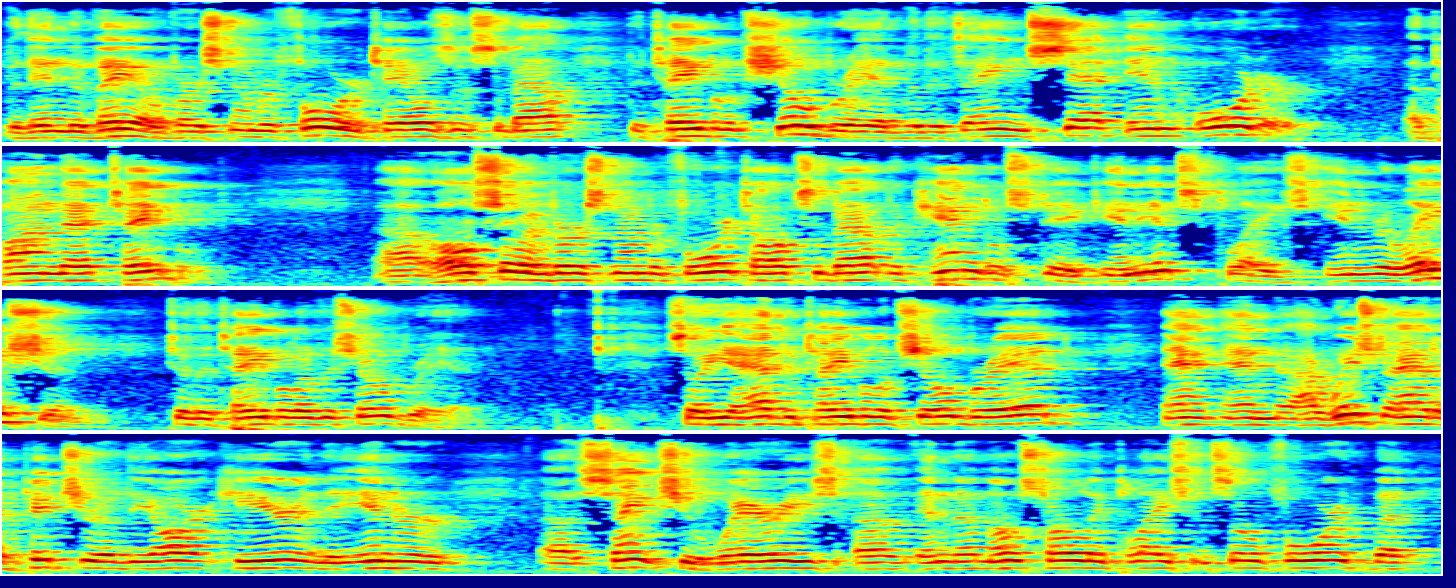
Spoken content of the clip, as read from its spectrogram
within the veil. Verse number four tells us about the table of showbread with the things set in order upon that table. Uh, also in verse number four, it talks about the candlestick in its place in relation to the table of the showbread. So you had the table of showbread. And, and I wished I had a picture of the ark here in the inner uh, sanctuaries of, in the most holy place and so forth, but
